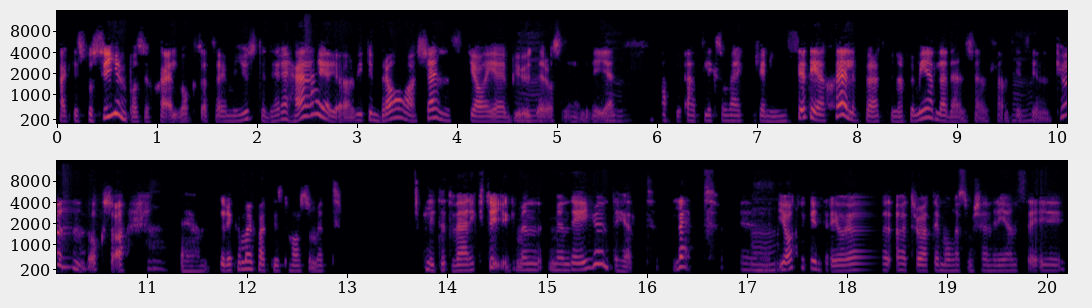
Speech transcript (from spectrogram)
faktiskt få syn på sig själv också. Att säga, men just det, det är det här jag gör, vilken bra tjänst jag erbjuder mm. och sådana grejer. Mm. Att, att liksom verkligen inse det själv för att kunna förmedla den känslan till mm. sin kund också. Eh, så det kan man ju faktiskt ha som ett litet verktyg, men, men det är ju inte helt lätt. Eh, mm. Jag tycker inte det och jag, jag tror att det är många som känner igen sig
